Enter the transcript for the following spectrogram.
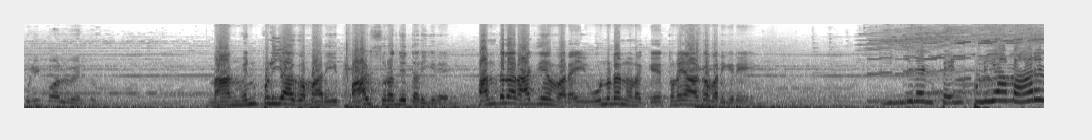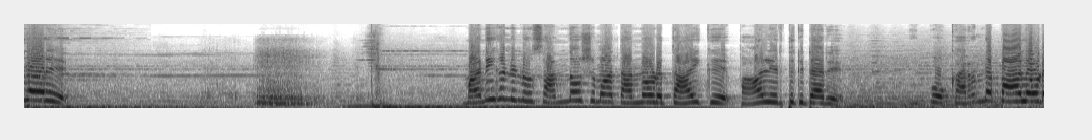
புலிப்பால் வேண்டும். நான் வெண்புலியாக மாறி பால் சுரந்து தருகிறேன். பந்தல ராஜ்யம் வரை உன்னுடன் உனக்கு துணையாக வருகிறேன். இந்திரன் பெண் புலியா மாறினாரு மணிகண்டனும் சந்தோஷமா தன்னோட தாய்க்கு பால் எடுத்துக்கிட்டாரு. இப்போ கறந்த பாலோட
